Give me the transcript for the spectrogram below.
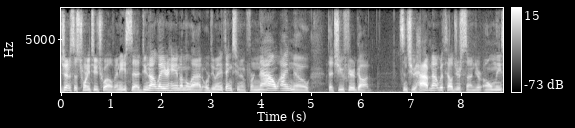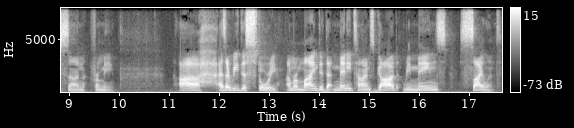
Genesis 22 12. And he said, Do not lay your hand on the lad or do anything to him, for now I know that you fear God, since you have not withheld your son, your only son, from me. Uh, as I read this story, I'm reminded that many times God remains silent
